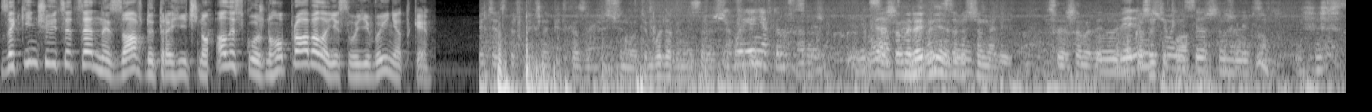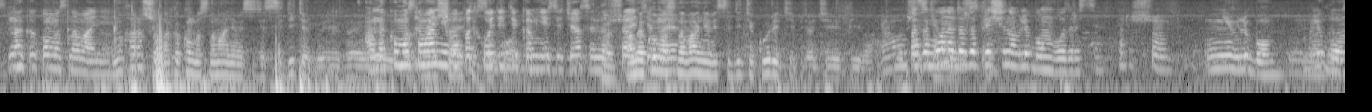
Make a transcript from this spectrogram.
Закінчується це не завжди трагічно, але з кожного правила є свої винятки. Питие спиртных напитков запрещено, тем более вы несовершеннолетний. Курение в том числе. Вы Совершеннолетний? несовершеннолетний. Вы Совершеннолетний. уверены, Покажите что мы паспорт, несовершеннолетние? На каком основании? Ну хорошо, на каком основании вы здесь сидите? Вы, вы А на каком основании вы нарушаете подходите закон? ко мне сейчас и А нарушаете на каком мои- основании вы сидите, курите и пьете пиво? По закону это запрещено в любом возрасте. Хорошо. Не в любом. В любом.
